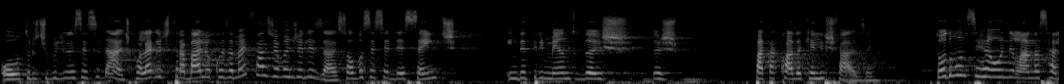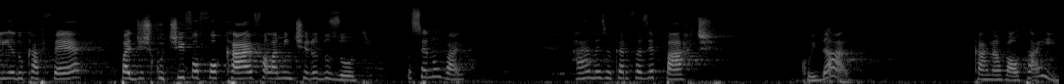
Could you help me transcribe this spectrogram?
outro tipo de necessidade. Colega de trabalho é a coisa mais fácil de evangelizar. É só você ser decente em detrimento das, das pataquadas que eles fazem. Todo mundo se reúne lá na salinha do café para discutir, fofocar e falar mentira dos outros. Você não vai. Ah, mas eu quero fazer parte. Cuidado. Carnaval tá aí.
